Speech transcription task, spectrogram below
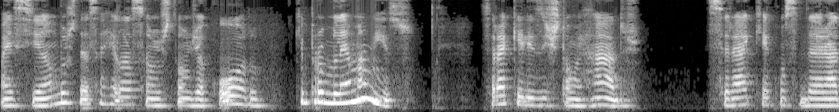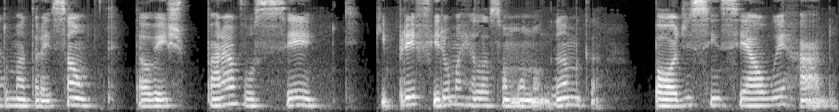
Mas se ambos dessa relação estão de acordo, que problema nisso? Será que eles estão errados? Será que é considerado uma traição? Talvez para você que prefira uma relação monogâmica, pode sim ser algo errado,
